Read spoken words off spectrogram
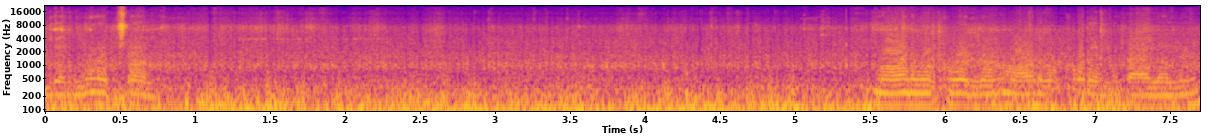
ఇవన్నీ వచ్చాను మామిడి మొక్క కూడా మామిడి మొక్క కూడా ఎన్ని కాయలు ఉన్నాయి.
